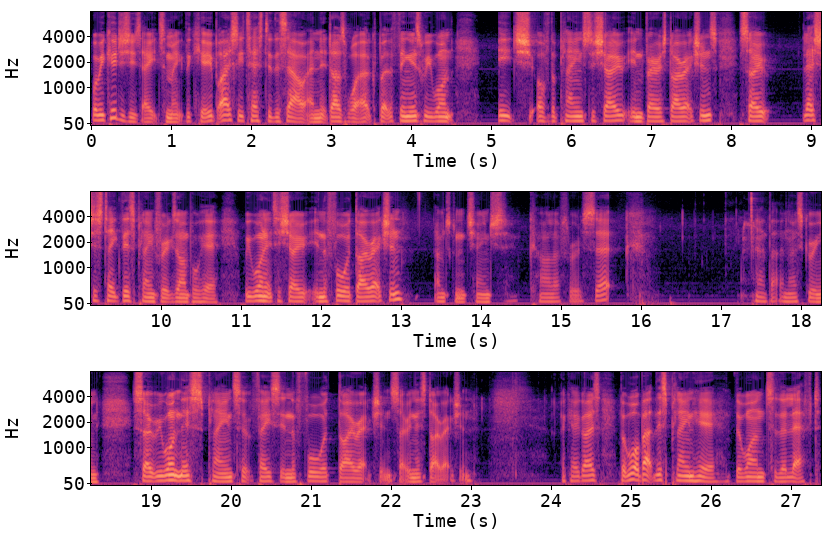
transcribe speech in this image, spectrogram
Well, we could just use 8 to make the cube. I actually tested this out and it does work. But the thing is, we want each of the planes to show in various directions. So let's just take this plane for example here. We want it to show in the forward direction I'm just going to change color for a sec. How about a nice green? So we want this plane to face in the forward direction, so in this direction. Okay guys, but what about this plane here, the one to the left?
